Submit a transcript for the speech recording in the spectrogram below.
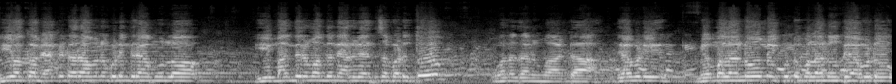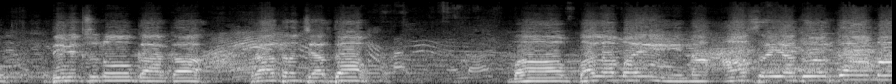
ఈ యొక్క వెంకటరామన గుడి గ్రామంలో ఈ మందిరం మందు నెరవేర్చబడుతూ ఉన్నదనమాట దేవుడి మిమ్మలను మీ కుటుంబాలను దేవుడు దీవించును గాక. ప్రార్థన చేద్దాం. మా బలమైన ఆశ్రయ దుర్గమా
